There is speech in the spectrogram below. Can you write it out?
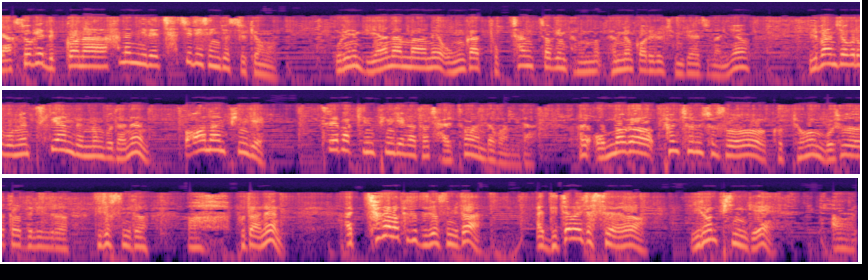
약속에 늦거나 하는 일에 차질이 생겼을 경우 우리는 미안한 마음에 온갖 독창적인 변명, 변명 거리를 준비하지만요. 일반적으로 보면 특이한 변명보다는 뻔한 핑계, 틀에 박힌 핑계가 더 잘 통한다고 합니다. 아니, 엄마가 편찮으셔서 그 병원 모셔다 드리느라 늦었습니다. 아, 보다는, 아, 차가 막혀서 늦었습니다. 아, 늦잠을 잤어요. 이런 핑계. 아,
